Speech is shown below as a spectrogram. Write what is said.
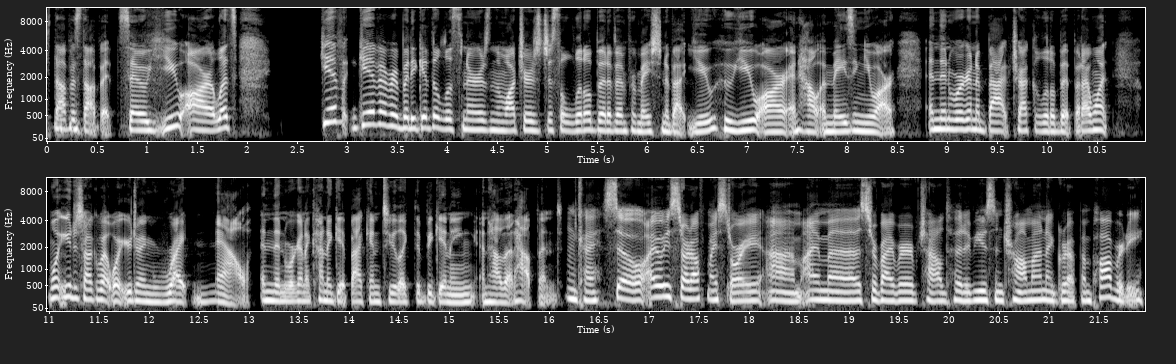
stop it, stop it. So you are, let's give give everybody give the listeners and the watchers just a little bit of information about you who you are and how amazing you are and then we're going to backtrack a little bit but i want want you to talk about what you're doing right now and then we're going to kind of get back into like the beginning and how that happened Okay, so I always start off my story. Um, I'm a survivor of childhood abuse and trauma, and I grew up in poverty.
